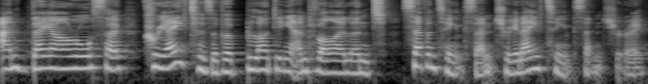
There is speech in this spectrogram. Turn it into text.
and they are also creators of a bloody and violent 17th century and 18th century.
